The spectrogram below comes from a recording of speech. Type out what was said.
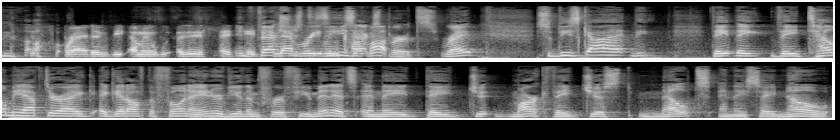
no. the spread of the? I mean, it's, it's infectious never disease experts, up. right? So these guys, they they they tell me after I, I, get off the phone, I interview them for a few minutes, and they they Marc, they just melt, and they say, "No,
